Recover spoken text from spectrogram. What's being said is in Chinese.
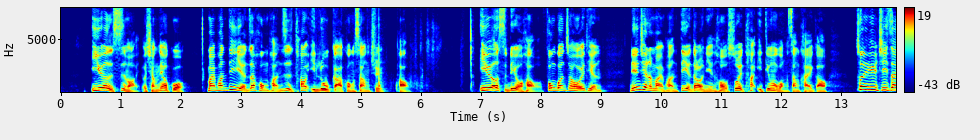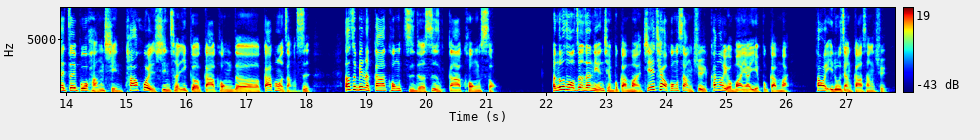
一月二十四嘛，有强调过买盘递延，在红盘日，它一路嘎空上去。好，一月二十六号封关最后一天，年前的买盘递延到了年后，所以它一定会往上开高。所以预计在这波行情，它会形成一个嘎空的嘎空的涨势。那这边的嘎空指的是嘎空手，很多投资人在年前不敢买，今天跳空上去，看到有卖压也不敢买。它会一路这样嘎上去，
